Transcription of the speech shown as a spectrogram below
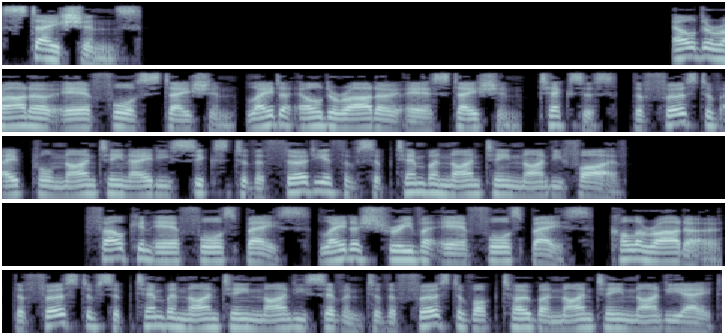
Stations El Dorado Air Force Station, later El Dorado Air Station, Texas, the 1st of April 1986 to the 30th of September 1995. Falcon Air Force Base, later Schriever Air Force Base, Colorado, the 1st of September 1997 to the 1st of October 1998.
